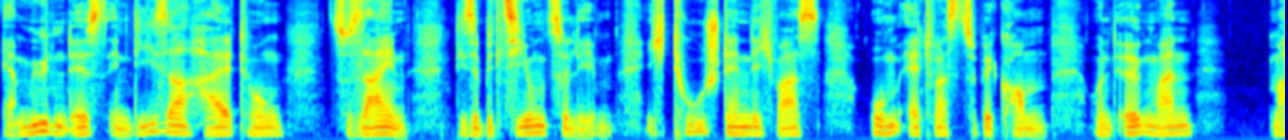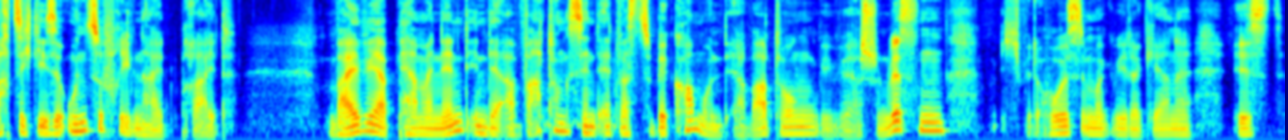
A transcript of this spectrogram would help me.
ermüdend ist, in dieser Haltung zu sein, diese Beziehung zu leben. Ich tue ständig was, um etwas zu bekommen. Und irgendwann macht sich diese Unzufriedenheit breit weil wir permanent in der Erwartung sind, etwas zu bekommen. Und Erwartung, wie wir ja schon wissen, ich wiederhole es immer wieder gerne, ist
